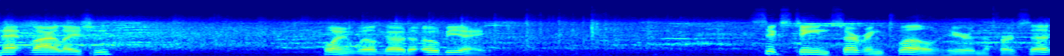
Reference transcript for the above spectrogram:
Net violation. Point will go to OBA. 16 serving 12 here in the first set.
